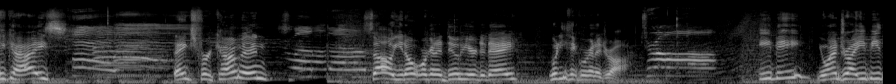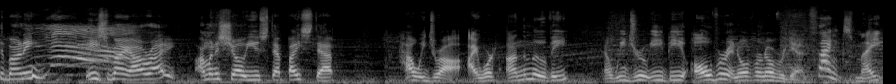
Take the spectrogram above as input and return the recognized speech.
Hey, guys. Thanks for coming. Welcome. So, you know what we're gonna do here today? What do you think we're gonna draw? Draw. EB? You wanna draw EB the bunny? Yeah. Ishmael, all right? I'm gonna show you step by step how we draw. I worked on the movie, and we drew EB over and over and over again. Thanks, mate.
